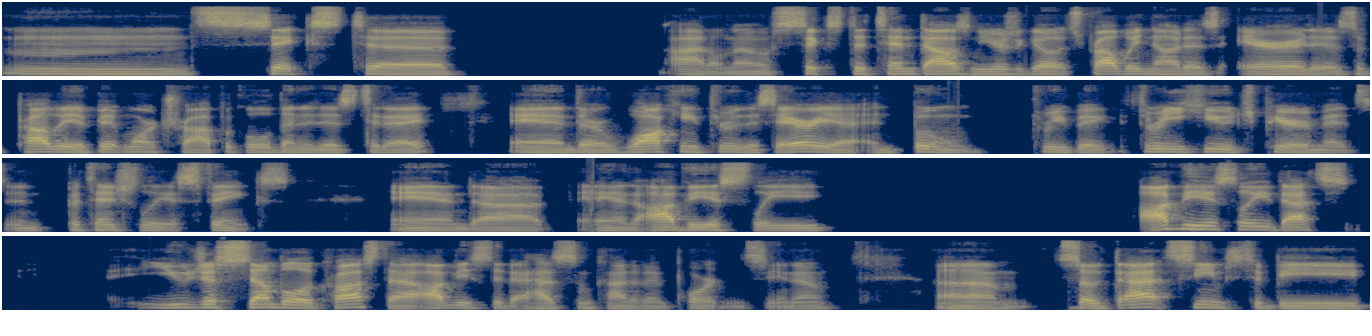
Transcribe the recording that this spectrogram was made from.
mm, six to I don't know, six to 10,000 years ago, it's probably not as arid. It was probably a bit more tropical than it is today. And they're walking through this area and boom, three big, three huge pyramids and potentially a sphinx and uh and obviously obviously that's you just stumble across that obviously that has some kind of importance you know um so that seems to be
